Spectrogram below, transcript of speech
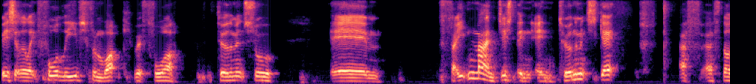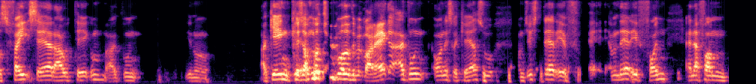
basically like four leaves from work with four tournaments. So um, fighting man, just in, in tournaments, get if if there's fights there, I'll take them. I don't, you know, again because I'm not too bothered about my record. I don't honestly care. So I'm just there to I'm there to have fun, and if I'm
